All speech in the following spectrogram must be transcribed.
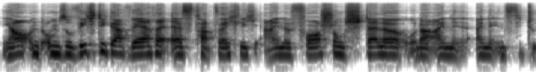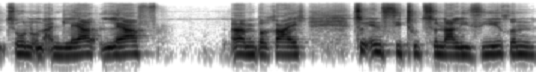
Ja, und umso wichtiger wäre es tatsächlich eine Forschungsstelle oder eine, eine Institution und ein Lehr Lehrbereich zu institutionalisieren,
